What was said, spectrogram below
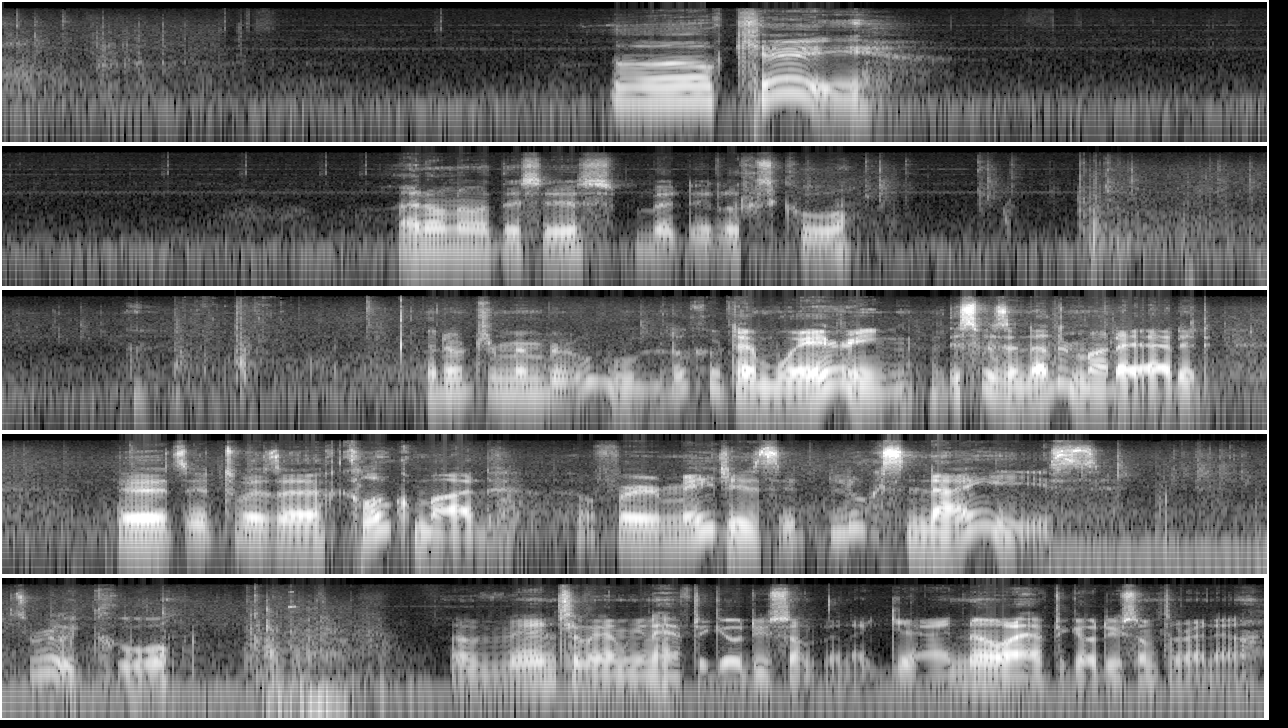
Okay. I don't know what this is, but it looks cool. I don't remember. Ooh, look what I'm wearing. This was another mod I added. It, it was a cloak mod for mages. It looks nice. It's really cool. Eventually, I'm gonna have to go do something. I get. I know I have to go do something right now.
